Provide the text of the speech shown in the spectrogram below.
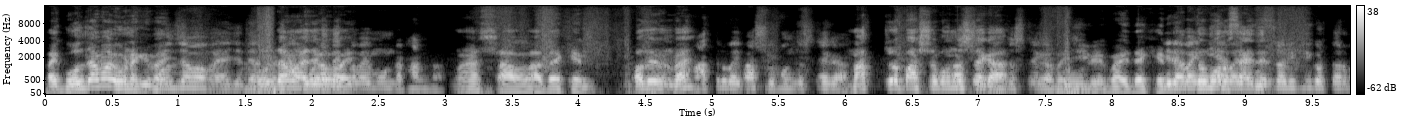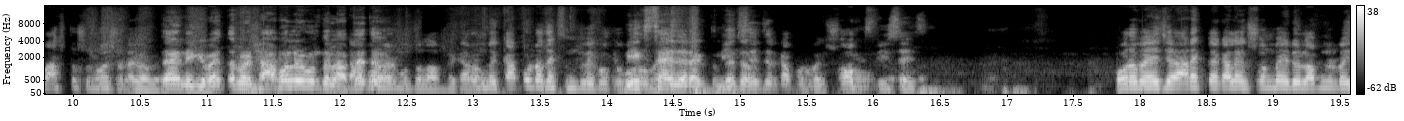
ভাই গোল জামা হবে নাকি ভাই? গোল জামা ভাই এই যে দেখেন গোল জামা যাবে ভাই। ভাই মনটা ঠান্ডা। মাশাআল্লাহ দেখেন। কত দিবেন ভাই? মাত্র ভাই 550 টাকা। মাত্র পাঁচশো পঞ্চাশ টাকা? 550 টাকা ভাই ওরে ভাই। ভাই দেখেন এটা ভাই এত নিয়ে বড় ভাই সাইজের খুচরা বিক্রি করতে পারবে 800 900 টাকা ভাই। তাই নাকি ভাই? তারপর ডাবলের মতো লাভ তাই তো? কাপড়ের মতো লাভ ভাই কারণ ভাই কাপড়টা দেখছেন তো কত বিগ সাইজের একদম তাই তো? সাইজের কাপড় ভাই সব ফ্রি সাইজ পরে ভাই যে আরেকটা কালেকশন ভাই এটা হলো আপনার ভাই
